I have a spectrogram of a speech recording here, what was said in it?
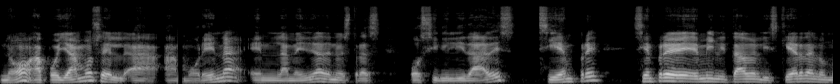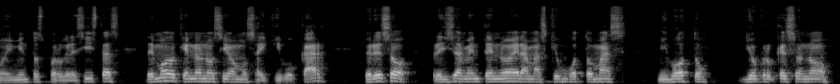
No, apoyamos el, a, Morena en la medida de nuestras posibilidades, siempre. Siempre he militado en la izquierda, en los movimientos progresistas, de modo que no nos íbamos a equivocar, pero eso precisamente no era más que un voto más. Mi voto yo creo que eso no,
